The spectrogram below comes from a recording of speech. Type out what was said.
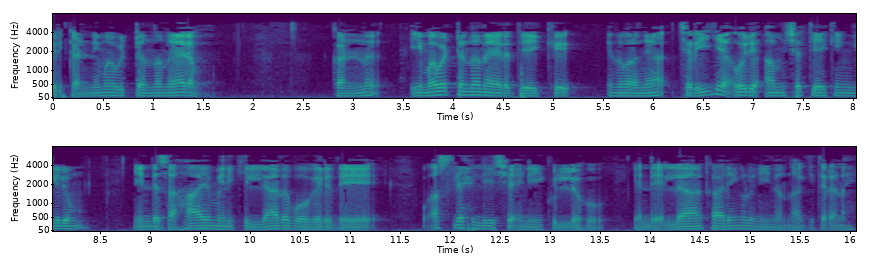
ഒരു കണ്ണിമ വിട്ടുന്ന നേരം. കണ്ണ് ഇമ വെട്ടുന്ന നേരത്തേക്ക് എന്ന് പറഞ്ഞാൽ ചെറിയ ഒരു അംശത്തേക്കെങ്കിലും നിന്റെ സഹായം എനിക്കില്ലാതെ പോകരുതേ. അസ്ലഹ്ലി ഷനി കുല്ലഹു. എന്റെ എല്ലാ കാര്യങ്ങളും നീ നന്നാക്കി തരണേ.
